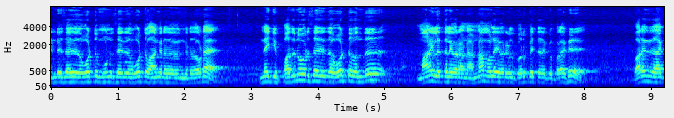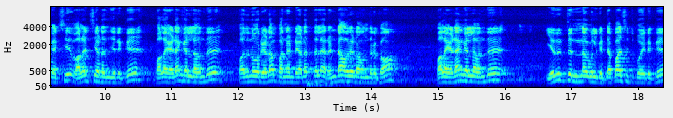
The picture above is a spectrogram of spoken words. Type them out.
ரெண்டு சதவீத ஓட்டு மூணு சதவீத ஓட்டு வாங்குறதுங்கிறதோட இன்னைக்கு பதினோரு சதவீத ஓட்டு வந்து மாநில தலைவரான அண்ணாமலை அவர்கள் பொறுப்பேற்றதுக்கு பிறகு பாரதிய ஜனதா கட்சி வளர்ச்சி அடைஞ்சிருக்கு. பல இடங்களில் வந்து பதினோரு இடம் பன்னெண்டு இடத்துல ரெண்டாவது இடம் வந்திருக்கோம். பல இடங்களில் வந்து எதிர்த்து நின்னவங்களுக்கு டெபாசிட் போயிருக்கு.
